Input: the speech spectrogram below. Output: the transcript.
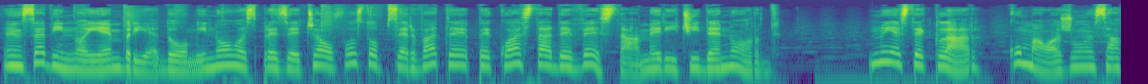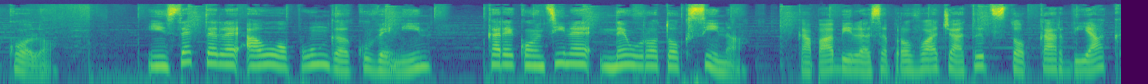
Însă din noiembrie 2019 au fost observate pe coasta de vest a Americii de Nord. Nu este clar cum au ajuns acolo. Insectele au o pungă cu venin care conține neurotoxină, capabilă să provoace atât stop cardiac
